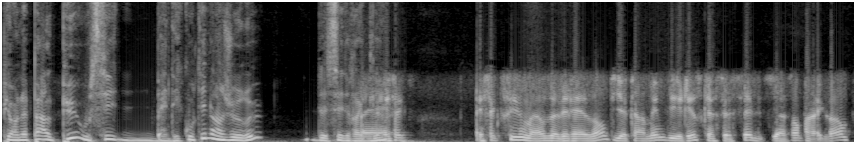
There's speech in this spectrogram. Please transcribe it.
puis on ne parle plus aussi ben, des côtés dangereux de ces ben, drogues-là? effectivement, vous avez raison. Puis il y a quand même des risques associés à l'utilisation. Par exemple,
